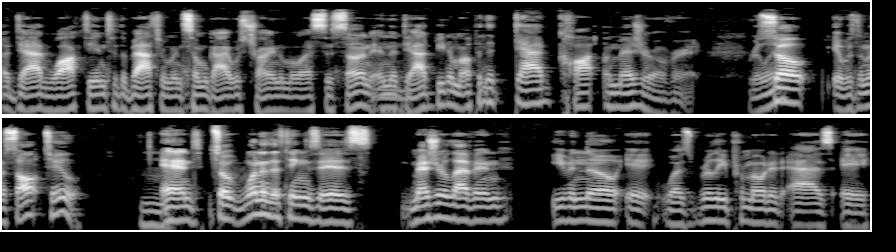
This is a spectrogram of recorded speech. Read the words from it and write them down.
a dad walked into the bathroom and some guy was trying to molest his son, and the Mm. dad beat him up, and the dad caught a measure over it. Really? So it was an assault too. Mm. And so one of the things is Measure 11, even though it was really promoted as a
